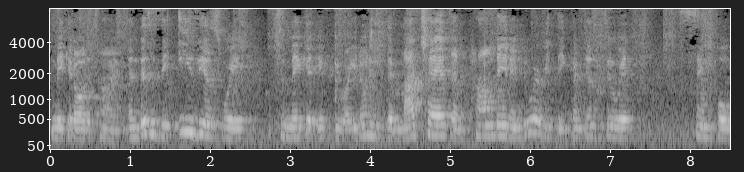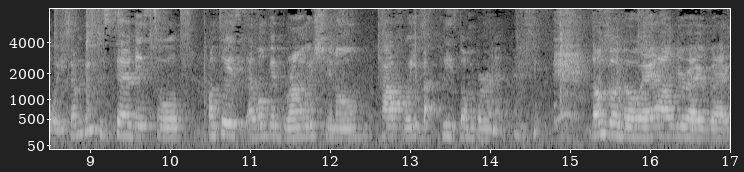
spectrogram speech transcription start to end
make it all the time. And this is the easiest way to make it if you are. You don't need the machete and pound it and do everything. You can just do it simple way. So I'm going to stir this till until it's a little bit brownish, you know, halfway, but please don't burn it. don't go nowhere. I'll be right back.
